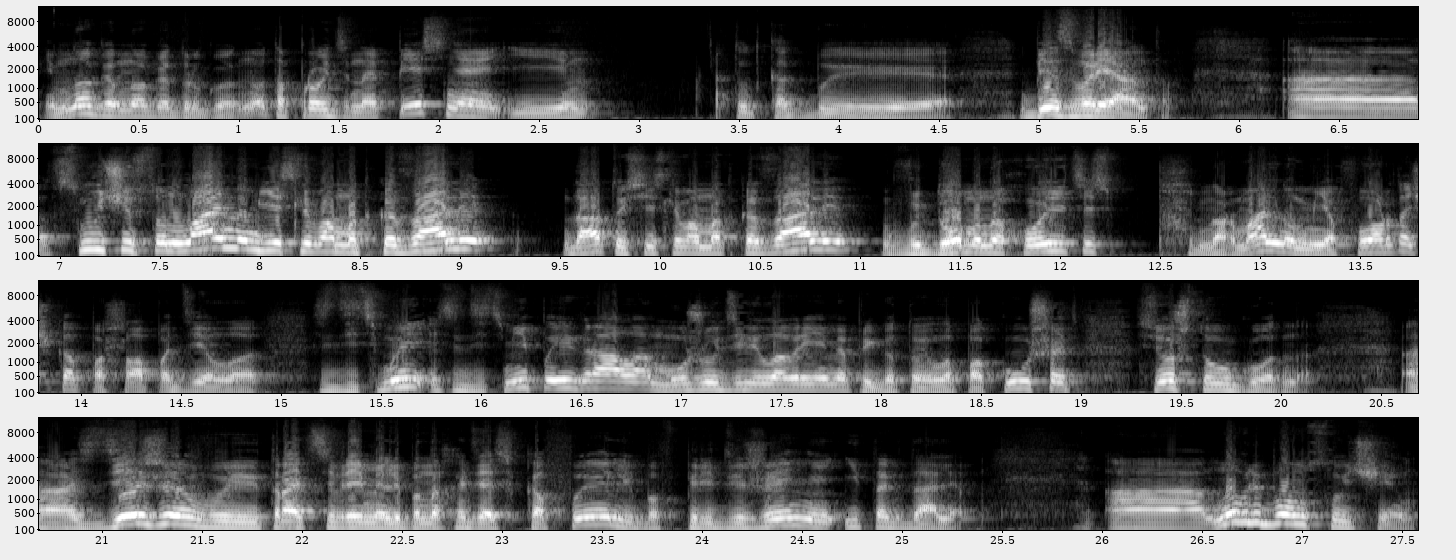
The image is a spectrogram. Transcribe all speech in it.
и много-много другое. Но это пройденная песня и тут как бы без вариантов. А в случае с онлайном, если вам отказали, да, то есть если вам отказали, вы дома находитесь, нормально, у меня форточка, пошла по делу с детьми, с детьми поиграла, мужу уделила время, приготовила покушать, все что угодно. А здесь же вы тратите время либо находясь в кафе, либо в передвижении и так далее. А, но в любом случае,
